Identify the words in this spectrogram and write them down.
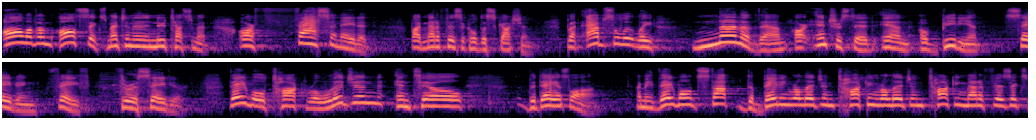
All of them, all six mentioned in the New Testament, are fascinated by metaphysical discussion, but absolutely none of them are interested in obedient, saving faith through a Savior. They will talk religion until the day is long. I mean, they won't stop debating religion, talking religion, talking metaphysics,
